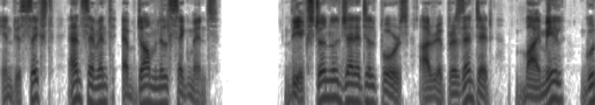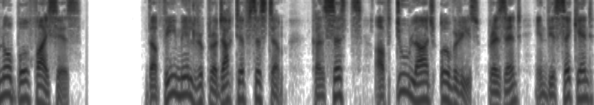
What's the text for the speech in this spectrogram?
in the sixth and seventh abdominal segments. The external genital pores are represented by male gonapophysis. The female reproductive system consists of two large ovaries present in the second,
